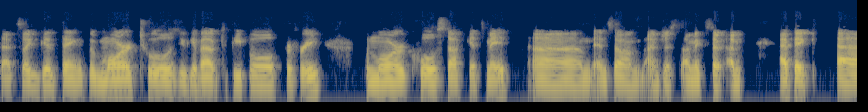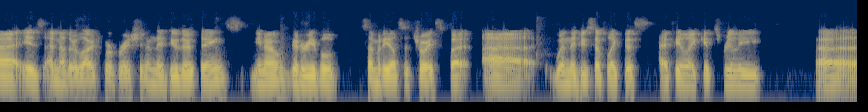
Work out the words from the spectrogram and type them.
that's a good thing. The more tools you give out to people for free, the more cool stuff gets made. Um, and so I'm, I'm just, I'm, excited. I'm Epic uh, is another large corporation and they do their things, you know, good or evil, somebody else's choice. But uh, when they do stuff like this, I feel like it's really, uh,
